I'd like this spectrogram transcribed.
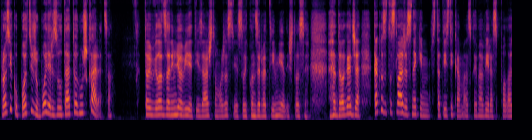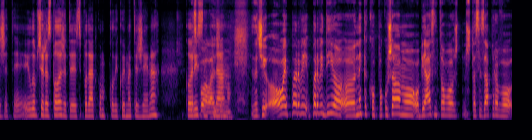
prosjeku postižu bolje rezultate od muškaraca to bi bilo zanimljivo vidjeti zašto, možda su jesu li ili što se događa. Kako se to slaže s nekim statistikama s kojima vi raspolažete ili uopće raspolažete s podatkom koliko imate žena raspolažemo. Znači, ovaj prvi, prvi dio e, nekako pokušavamo objasniti ovo što se zapravo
